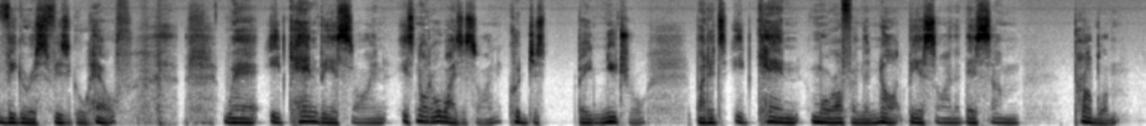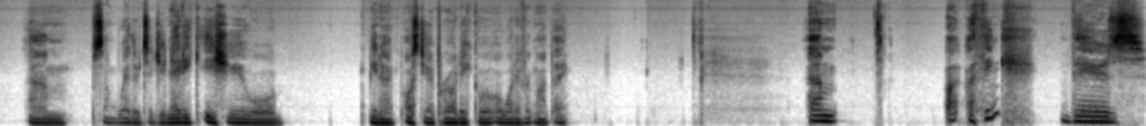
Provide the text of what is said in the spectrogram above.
vigorous physical health, where it can be a sign. It's not always a sign. It could just be neutral, but it's it can more often than not be a sign that there's some problem, um, some whether it's a genetic issue or you know osteoporotic or, or whatever it might be. Um, I, I think there's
